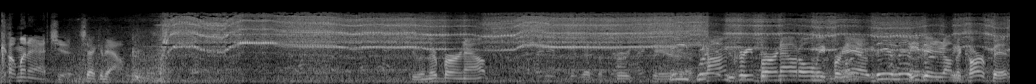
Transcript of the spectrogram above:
coming at you. Check it out. Doing their burnout. Got the first pair. Concrete burnout only for him. He did it on the carpet.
